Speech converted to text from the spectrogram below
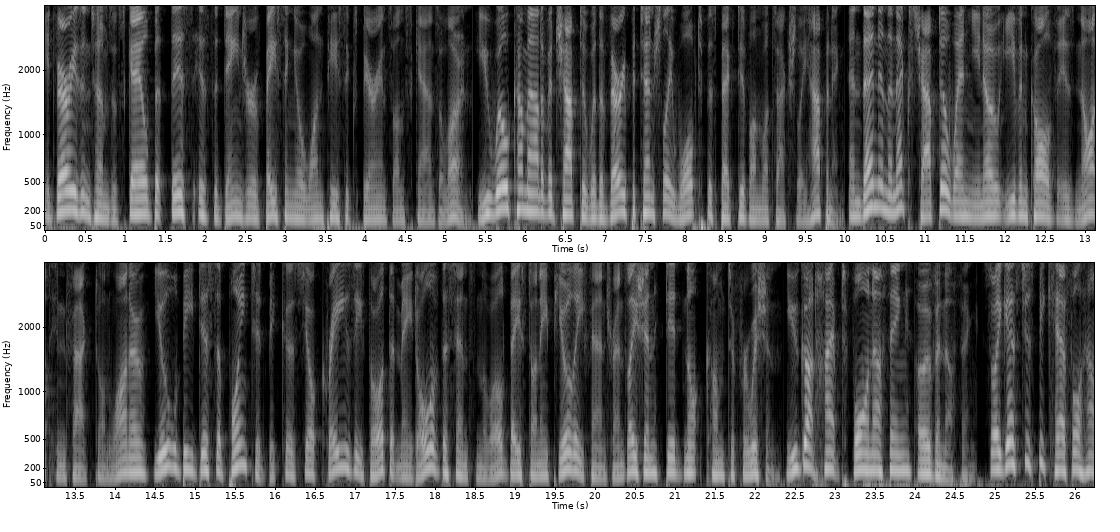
It varies in terms of scale, but this is the danger of basing your One Piece experience on scans alone. You will come out of a chapter with a very potentially warped perspective on what's actually happening. And then in the next chapter, when you know even Ivankov is not in fact on Wano, you'll be disappointed because your crazy thought that made all of the sense in the world based on a purely fan translation did not come to fruition. You got hyped for nothing, over nothing. So I guess just be careful how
